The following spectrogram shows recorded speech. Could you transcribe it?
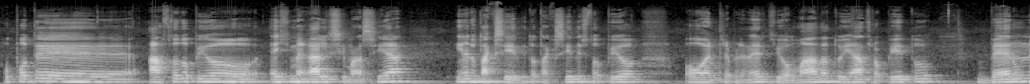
οπότε αυτό το οποίο έχει μεγάλη σημασία είναι το ταξίδι. Το ταξίδι στο οποίο ο entrepreneur και η ομάδα του, οι άνθρωποι του μπαίνουν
